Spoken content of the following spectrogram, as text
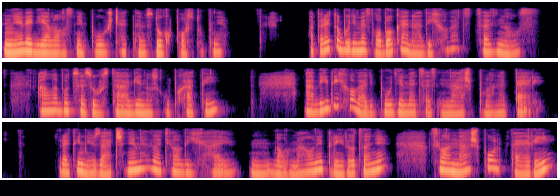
Nevedia vlastne púšťať ten vzduch postupne. A preto budeme zhlboka nadýchovať cez nos alebo cez ústa, ak je nos. A vydychovať budeme cez našpulené pery. Predtým, než začneme, zatiaľ dýchaj normálne, prirodzene, si len našpul pery,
